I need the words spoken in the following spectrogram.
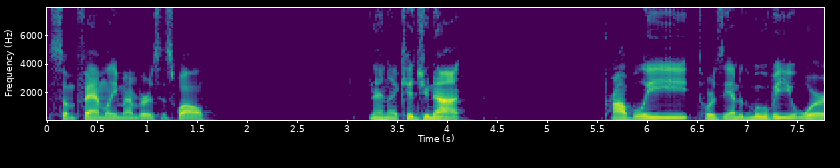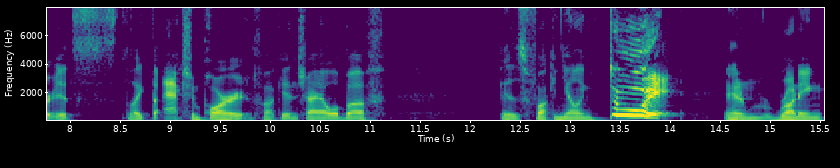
some family members as well. And I kid you not, probably towards the end of the movie where it's like the action part, fucking Shia LaBeouf is fucking yelling, "Do it!" and running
